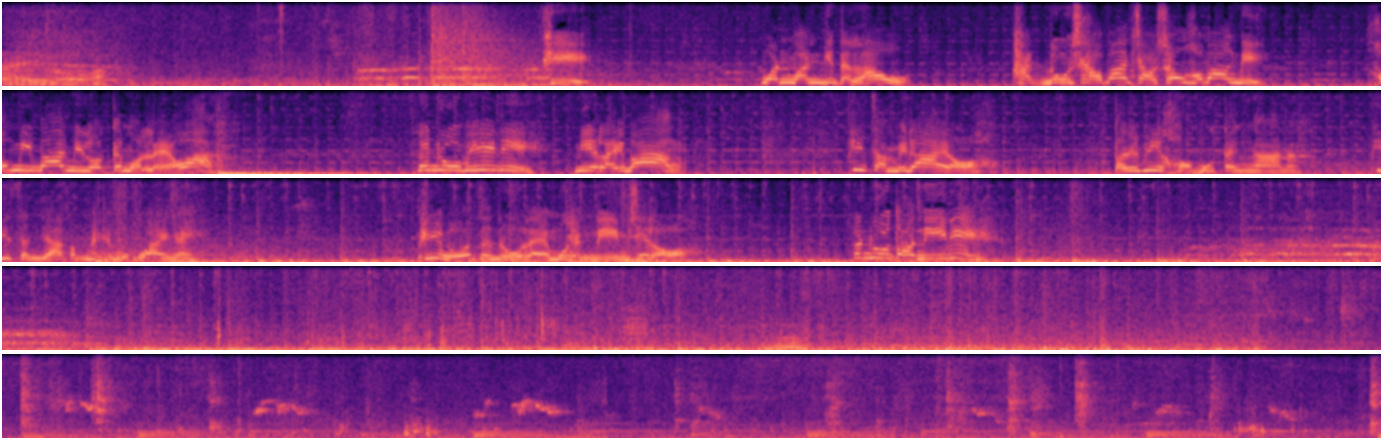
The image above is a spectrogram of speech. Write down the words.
อะไหรอพี่ วันวันๆกินแต่เหล้าหัดดูชาวบ้านชาวช่องเขาบ้างดิเขามีบ้านมีรถกันหมดแล้วอะแล้วดูพี่ดิ มีอะไรบ้าง พี่จำไม่ได้หรอ ตอนที่พี่ขอมุกแต่งงานอะพี่สัญญากับแม่มุกว่าไง พี่บอกว่าจะดูแลมุกอย่างดีไม่ใช่หรอ แล้วดูตอนนี้ดิ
